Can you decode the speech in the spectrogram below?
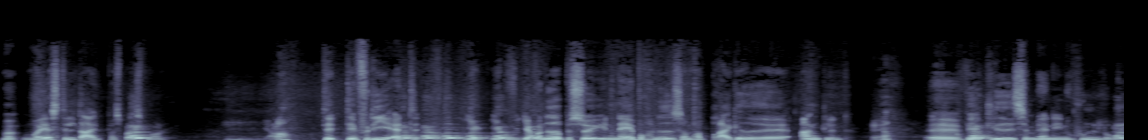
Må, må jeg stille dig et par spørgsmål? Ja. Det, det er fordi, at jeg, jeg, jeg var nede og besøge en nabo hernede, som har brækket øh, anklen. Ja. Øh, ved at glide simpelthen i en hundelort.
